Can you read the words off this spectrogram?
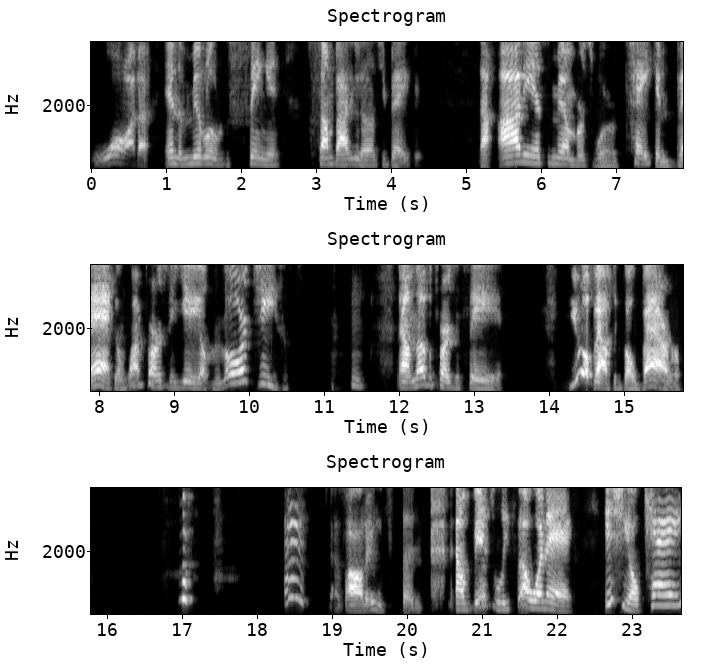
water in the middle of the singing Somebody Loves You, Baby. Now, audience members were taken back, and one person yelled, Lord Jesus. Now another person said, You about to go viral. That's all they was studying. Now eventually someone asked, Is she okay?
